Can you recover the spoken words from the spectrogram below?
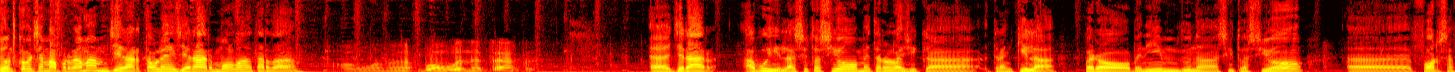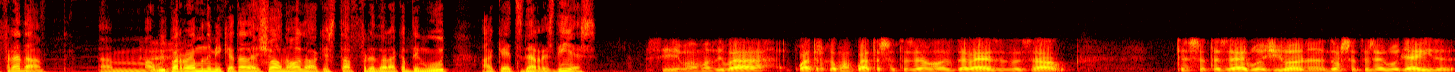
Doncs comencem el programa amb Gerard Tauler. Gerard, molt bona tarda. Bona, bon, bona tarda. Eh, Gerard, avui la situació meteorològica tranquil·la, però venim d'una situació eh, força freda. Um, avui parlarem una miqueta d'això, no?, d'aquesta fredora que hem tingut aquests darrers dies. Sí, vam arribar a 4,4 sota 0 a les Deveses de Salt, 3 sota 0 a Girona, 2 sota 0 a Lleida,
